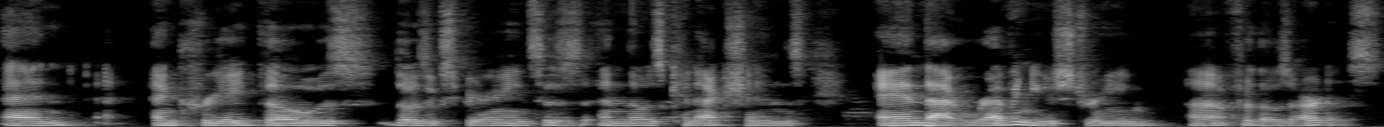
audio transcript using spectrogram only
and and create those those experiences and those connections and that revenue stream uh, for those artists.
